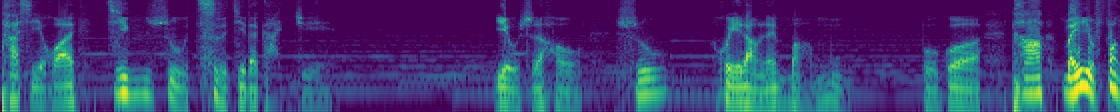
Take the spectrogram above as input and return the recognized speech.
他喜欢惊悚刺激的感觉。有时候，书会让人盲目。不过，他没有放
